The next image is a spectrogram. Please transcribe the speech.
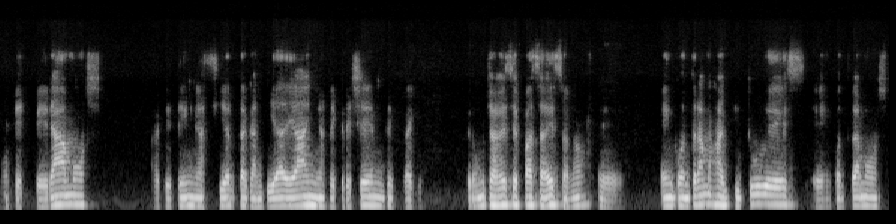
como que esperamos a que tenga cierta cantidad de años de creyentes, pero muchas veces pasa eso, ¿no? Eh, encontramos actitudes, encontramos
